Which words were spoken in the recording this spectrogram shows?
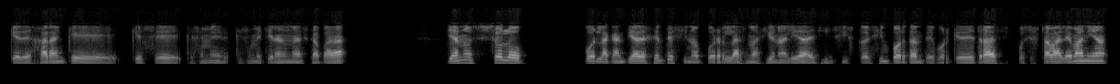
que dejaran que, que, se, que, se me, que se metieran en una escapada, ya no solo por la cantidad de gente, sino por las nacionalidades, insisto, es importante, porque detrás pues estaba Alemania,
